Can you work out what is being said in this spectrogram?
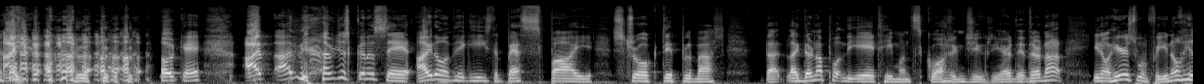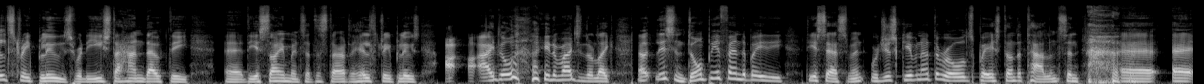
I, okay, I, I'm I'm just going to say it. I don't think he's the best spy stroke diplomat that like they're not putting the A team on squatting duty, are they? They're not. You know, here's one for you. You know Hill Street Blues, where they used to hand out the uh, the assignments at the start of Hill Street Blues. I, I don't. I can imagine they're like, now listen, don't be offended by the, the assessment. We're just giving out the roles based on the talents, and uh, uh,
